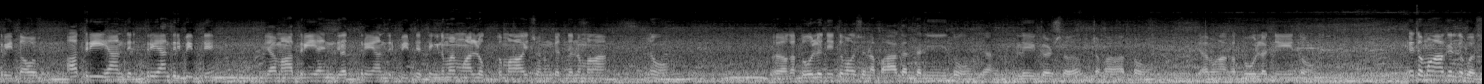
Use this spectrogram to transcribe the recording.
3,000, ah, 300, 350. Yan, mga 300, 350. Tingnan naman mga look to mga guys, ang ganda ng mga, ano, uh, katulad nito mga guys, napakaganda nito. Yan, Lakers, oh, tsaka to. Yan, mga katulad nito. Ito mga ganito, boss.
